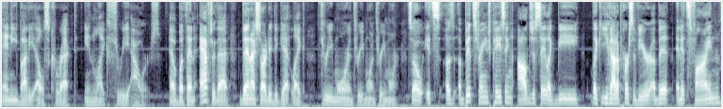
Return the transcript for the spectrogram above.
anybody else correct in like three hours. Uh, but then after that, then I started to get like three more and three more and three more. So it's a, a bit strange pacing. I'll just say like be like you got to persevere a bit and it's fine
